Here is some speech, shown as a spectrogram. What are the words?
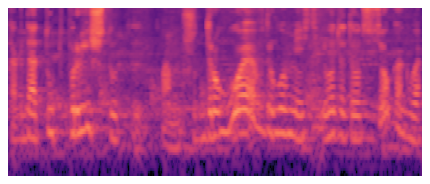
когда тут прыщ, тут там что-то другое в другом месте, и вот это вот все как бы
